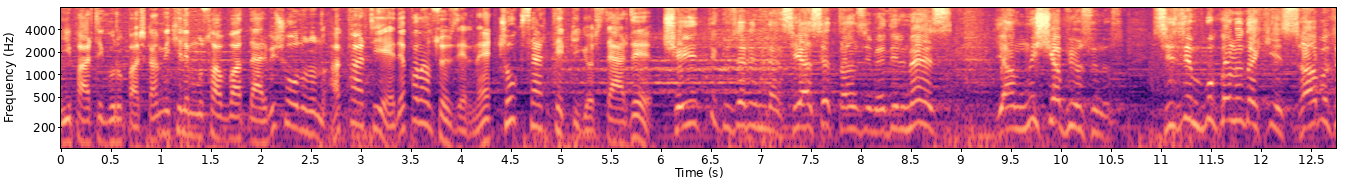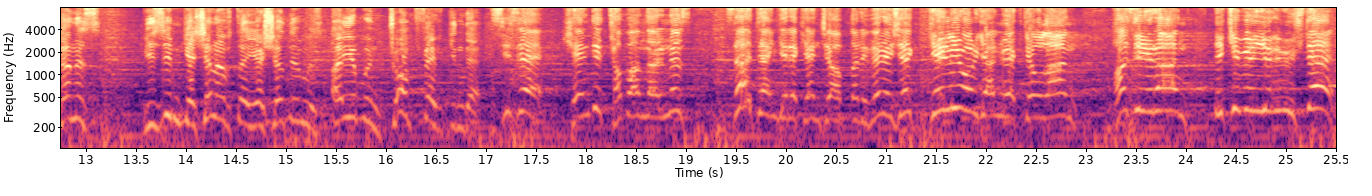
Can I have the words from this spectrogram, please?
İyi Parti Grup Başkan Vekili Musavvat Dervişoğlu'nun AK Parti'ye hedef alan sözlerine çok sert tepki gösterdi. Şehitlik üzerinden siyaset tanzim edilmez. Yanlış yapıyorsunuz. Sizin bu konudaki sabıkanız bizim geçen hafta yaşadığımız ayıbın çok fevkinde. Size kendi tabanlarınız zaten gereken cevapları verecek. Geliyor gelmekte olan Haziran 2023'te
